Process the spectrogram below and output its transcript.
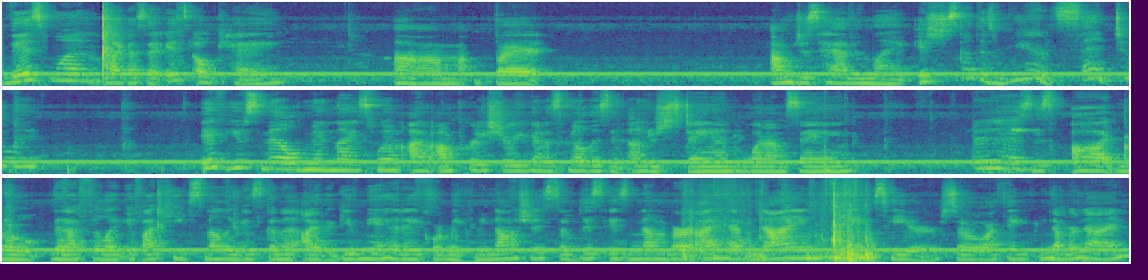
This one, like I said, it's okay. Um, but I'm just having like, it's just got this weird scent to it. If you smelled Midnight Swim, I'm, I'm pretty sure you're going to smell this and understand what I'm saying. It has this odd note that I feel like if I keep smelling, it's going to either give me a headache or make me nauseous. So this is number, I have nine things here. So I think number nine,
